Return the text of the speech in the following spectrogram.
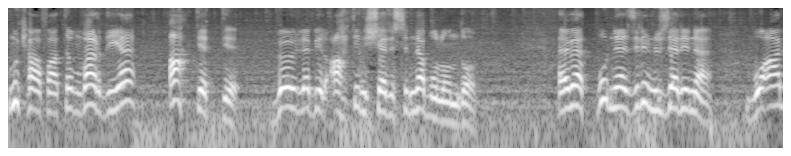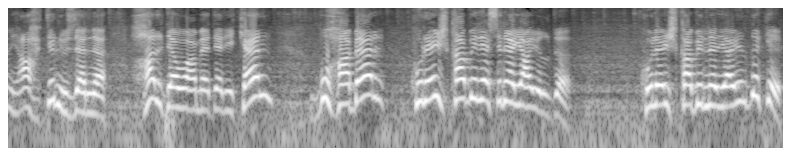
mükafatım var diye ahdetti. Böyle bir ahdin içerisinde bulundu. Evet bu nezrin üzerine, bu ahdin üzerine hal devam ederken bu haber Kureyş kabilesine yayıldı. Kureyş kabiline yayıldı ki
